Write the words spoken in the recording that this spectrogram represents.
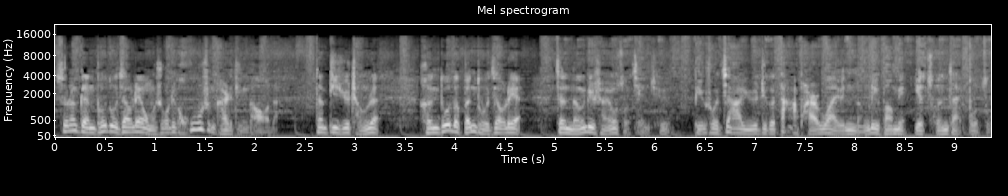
虽然跟本土教练我们说这个呼声还是挺高的，但必须承认，很多的本土教练在能力上有所欠缺，比如说驾驭这个大牌外援能力方面也存在不足。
